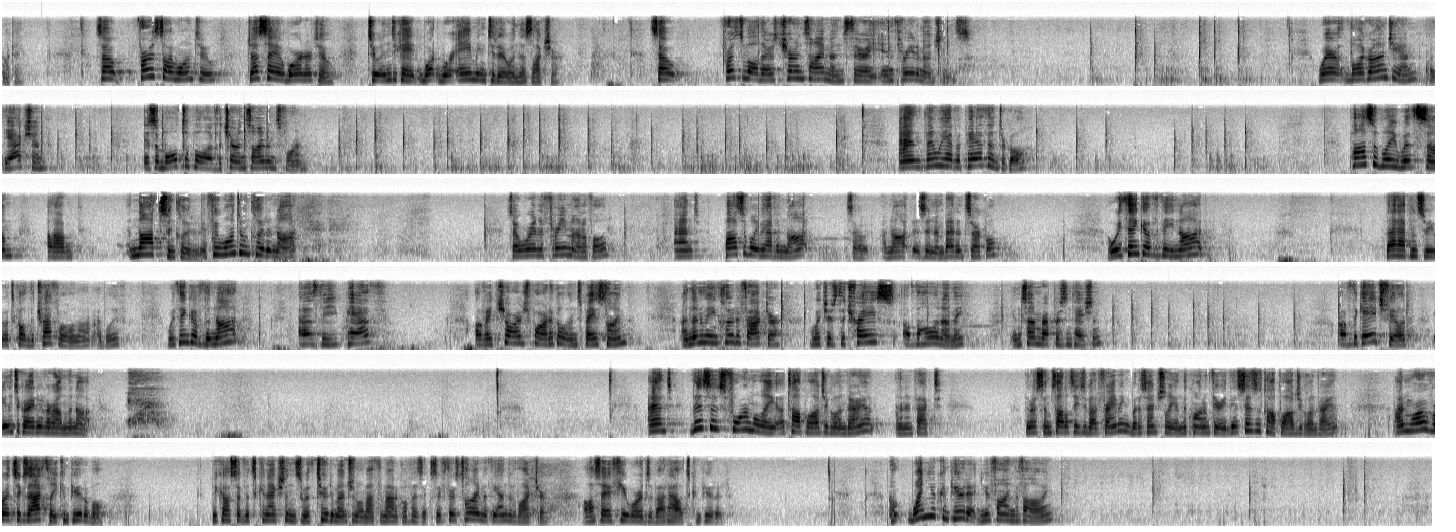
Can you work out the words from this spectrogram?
Okay. So first I want to just say a word or two to indicate what we're aiming to do in this lecture. So first of all, there's Chern-Simons theory in three dimensions. Where the Lagrangian, or the action, is a multiple of the Chern-Simons form. And then we have a path integral, possibly with some um, knots included. If we want to include a knot, so we're in a three manifold, and possibly we have a knot, so a knot is an embedded circle. We think of the knot, that happens to be what's called the trefoil knot, I believe. We think of the knot as the path of a charged particle in space-time, and then we include a factor which is the trace of the holonomy in some representation of the gauge field integrated around the knot. And this is formally a topological invariant, and in fact, there are some subtleties about framing, but essentially in the quantum theory, this is a topological invariant. And moreover, it's exactly computable because of its connections with two dimensional mathematical physics. If there's time at the end of the lecture, I'll say a few words about how it's computed. When you compute it, you find the following.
